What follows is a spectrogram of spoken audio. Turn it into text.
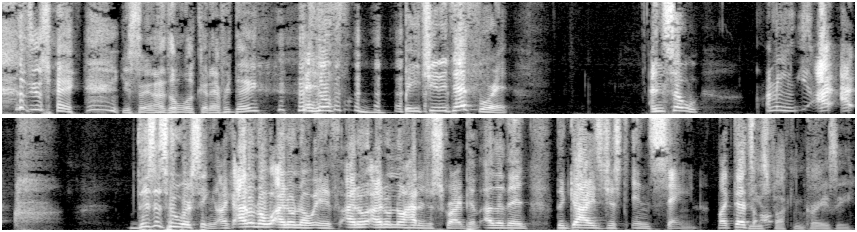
was say, you saying I don't look good every day? and he'll f- beat you to death for it. And so, I mean, I, I, this is who we're seeing. Like, I don't know, I don't know if I don't, I don't know how to describe him other than the guy is just insane. Like that's He's all- fucking crazy.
